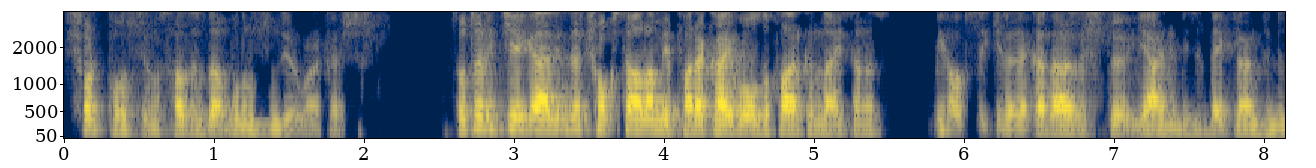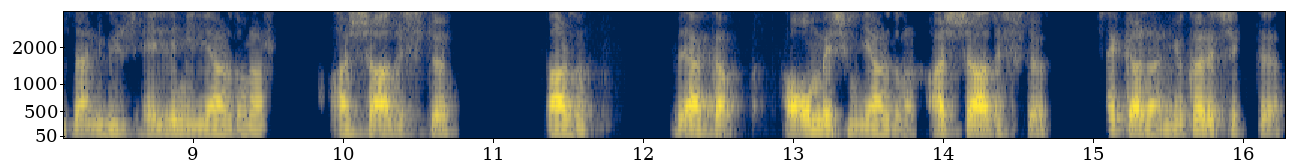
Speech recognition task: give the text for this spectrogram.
short pozisyonunuz hazırda bulunsun diyorum arkadaşlar. Total 2'ye geldiğimde çok sağlam bir para kaybı oldu farkındaysanız. 1.32'lere kadar düştü. Yani bizim beklentimizden 150 milyar dolar aşağı düştü. Pardon. Bir dakika. 15 milyar dolar aşağı düştü. Tekrardan yukarı çıktı.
